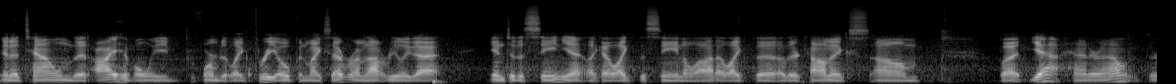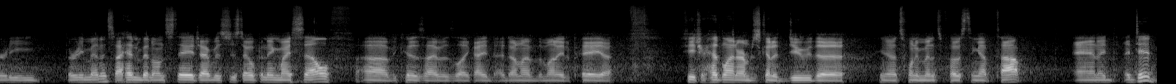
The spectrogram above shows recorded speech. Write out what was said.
in a town that I have only performed at like three open mics ever. I'm not really that into the scene yet. Like I like the scene a lot. I like the other comics. Um, but yeah, had her out 30, 30 minutes. I hadn't been on stage. I was just opening myself uh, because I was like, I, I don't have the money to pay a feature headliner. I'm just going to do the, you know, 20 minutes posting up top. And I, I did.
